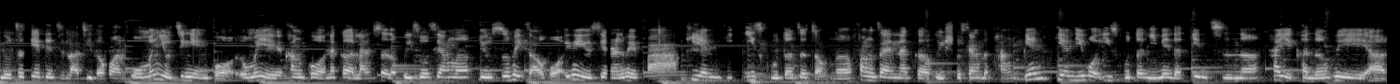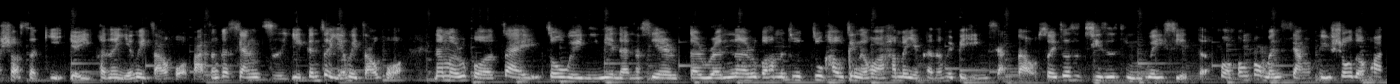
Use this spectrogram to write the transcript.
有这些电子垃圾的话，我们有经验过，我们也看过那个蓝色的回收箱呢，有时会着火，因为有些人会把 TMD、e s c o o t 这种呢放在那个回收箱的旁边，TMD 或 e s c o o t 里面的电池呢，它也可能会呃 short circuit，也可能也会着火，把整个箱子也跟着也会着火。那么，如果在周围里面的那些的人呢，如果他们住住靠近的话，他们也可能会被影响到，所以这是其实挺危险的。如果公众们想回收的话呢，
